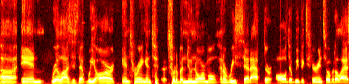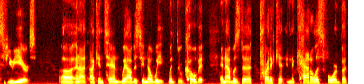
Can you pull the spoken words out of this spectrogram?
uh, and realizes that we are entering into sort of a new normal and a reset after all that we've experienced over the last few years. Uh, and I, I contend we obviously know we went through COVID, and that was the predicate and the catalyst for it. But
